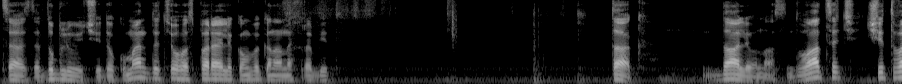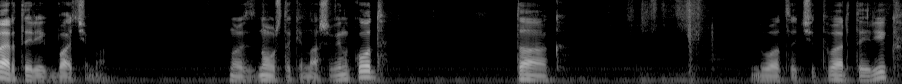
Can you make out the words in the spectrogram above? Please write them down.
Це ось де дублюючий документ до цього з переліком виконаних робіт. Так, далі у нас 24 рік бачимо. Ну, знову ж таки наш він-код. Так. 24 рік.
